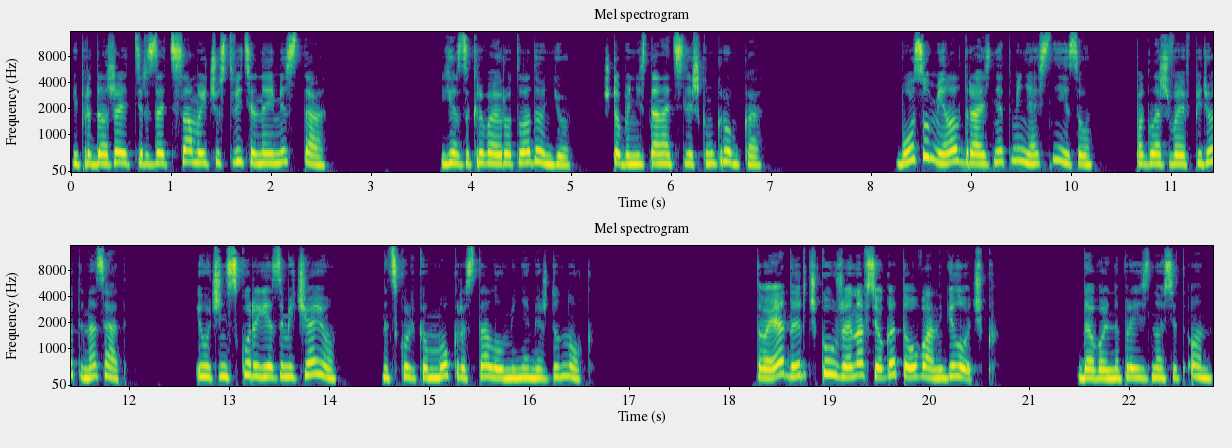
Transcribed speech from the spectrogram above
и продолжает терзать самые чувствительные места. Я закрываю рот ладонью, чтобы не стонать слишком громко. Босс умело дразнит меня снизу, поглаживая вперед и назад. И очень скоро я замечаю, насколько мокро стало у меня между ног. «Твоя дырочка уже на все готова, ангелочек», — довольно произносит он.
